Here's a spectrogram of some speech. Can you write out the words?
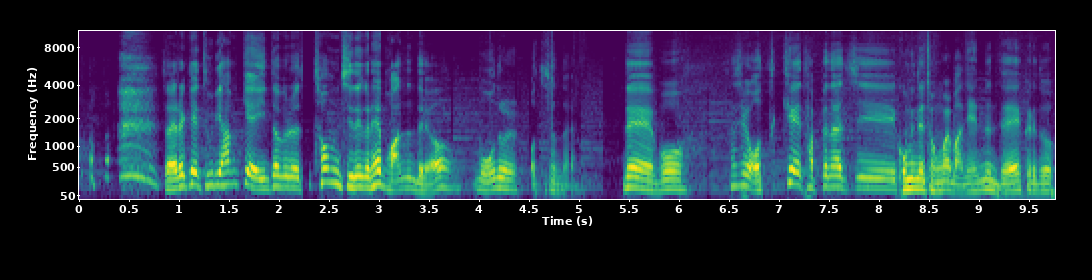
자, 이렇게 둘이 함께 인터뷰를 처음 진행을 해보았는데요. 뭐 오늘 어떠셨나요? 네, 뭐 사실 어떻게 답변할지 고민을 정말 많이 했는데 그래도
